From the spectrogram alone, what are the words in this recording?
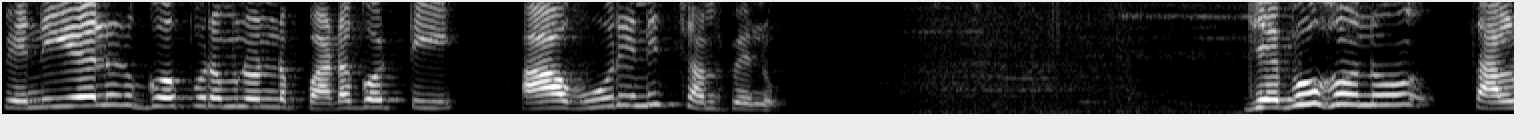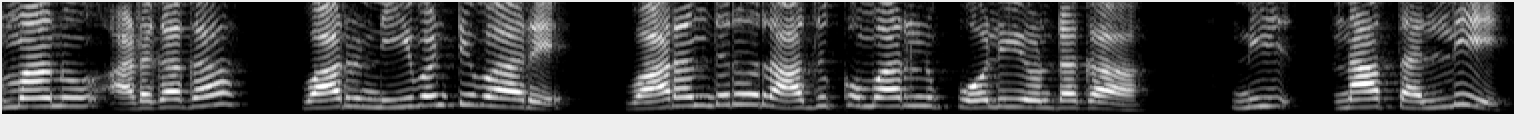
పెనియేలు గోపురమునున్న పడగొట్టి ఆ ఊరిని చంపెను. జబుహును సల్మాను అడగగా వారు నీ వంటి వారే. వారందరూ రాజకుమారులను పోలి ఉండగా నీ నా తల్లి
